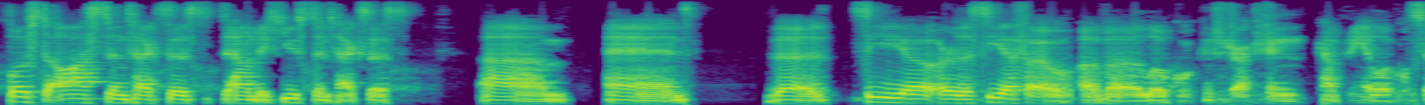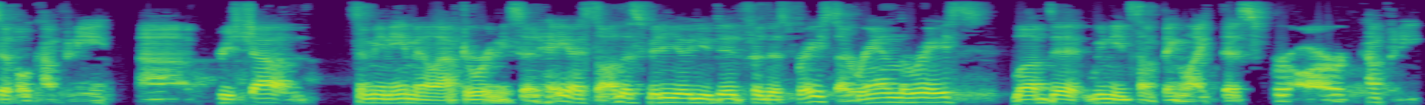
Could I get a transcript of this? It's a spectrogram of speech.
close to Austin, Texas, down to Houston, Texas. Um, and the CEO or the CFO of a local construction company, a local civil company, uh, reached out and sent me an email afterward and he said, Hey, I saw this video you did for this race. I ran the race, loved it. We need something like this for our company.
